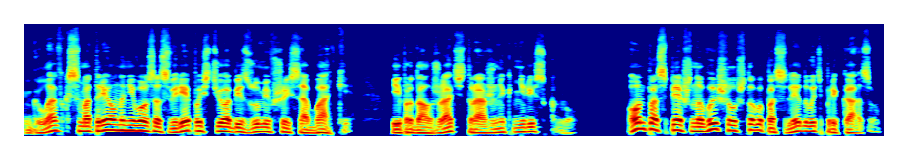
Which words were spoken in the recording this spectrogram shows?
Главк смотрел на него со свирепостью обезумевшей собаки, и продолжать стражник не рискнул. Он поспешно вышел, чтобы последовать приказу.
